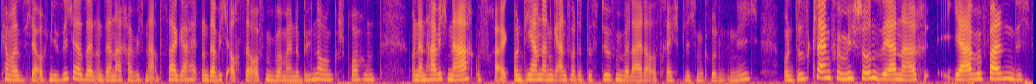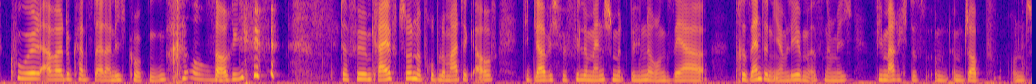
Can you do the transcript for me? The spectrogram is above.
kann man sich ja auch nie sicher sein und danach habe ich eine Absage erhalten und da habe ich auch sehr offen über meine Behinderung gesprochen und dann habe ich nachgefragt und die haben dann geantwortet, das dürfen wir leider aus rechtlichen Gründen nicht und das klang für mich schon sehr nach, ja, wir fanden dich cool, aber du kannst leider nicht gucken. Oh. Sorry der Film greift schon eine Problematik auf, die, glaube ich, für viele Menschen mit Behinderung sehr präsent in ihrem Leben ist, nämlich wie mache ich das im, im Job und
